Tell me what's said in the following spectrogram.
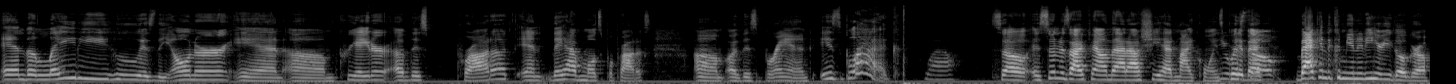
And the lady who is the owner and um, creator of this product, and they have multiple products um, or this brand, is black. Wow. So as soon as I found that out, she had my coins. You Put it back so- back in the community. Here you go, girl.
